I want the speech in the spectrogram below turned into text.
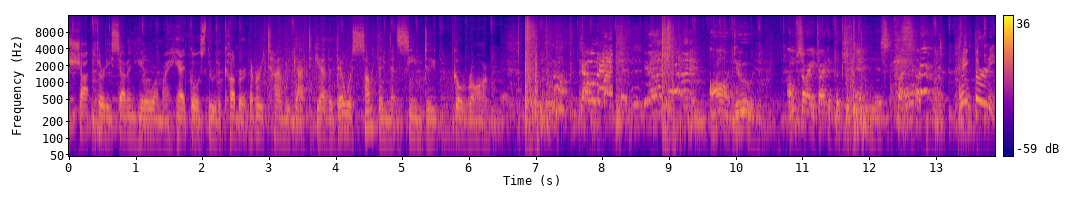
Shot 37 here where my head goes through the cupboard. Every time we got together, there was something that seemed to go wrong. Oh, dude. I'm sorry I tried to put your head in this. Take 30.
